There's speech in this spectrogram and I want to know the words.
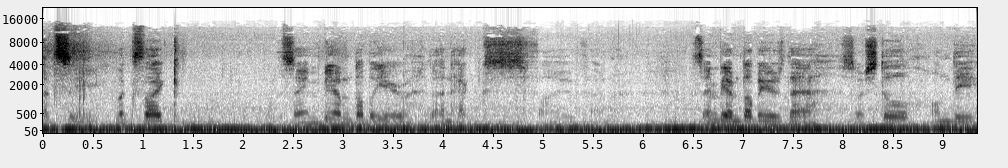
Let's see, looks like the same BMW, an X5, same BMW is there, so still on the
